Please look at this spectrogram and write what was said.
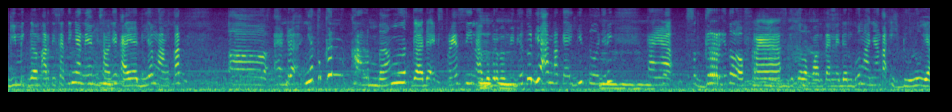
gimmick dalam arti settingan ya. Misalnya kayak dia ngangkat eh Hendra-nya tuh kan kalem banget gak ada ekspresi. Nah beberapa Mm-mm. video tuh dia angkat kayak gitu. Jadi Hmm. kayak seger gitu loh fresh gitu loh kontennya. Dan gue nggak nyangka ih dulu ya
